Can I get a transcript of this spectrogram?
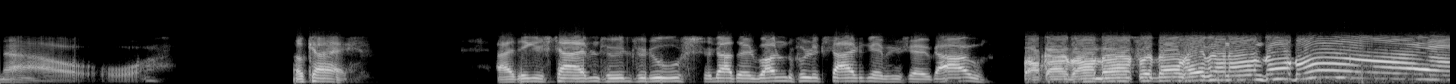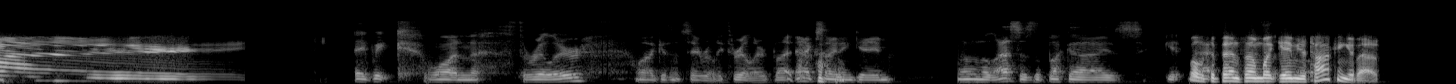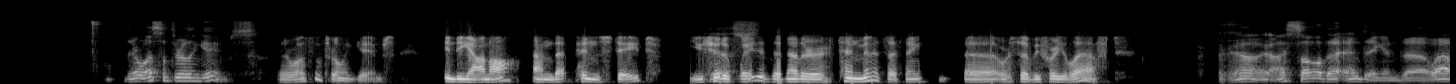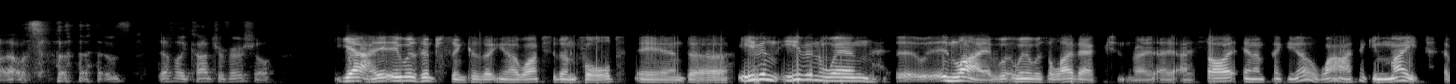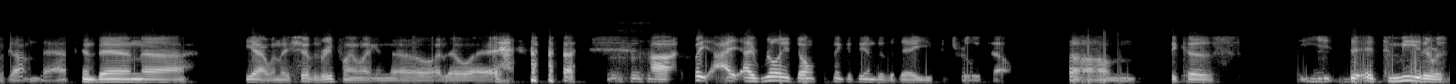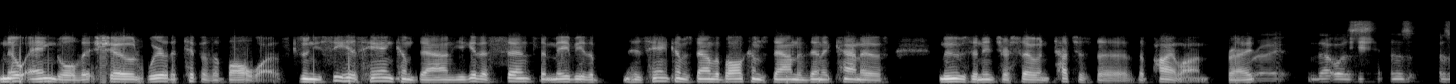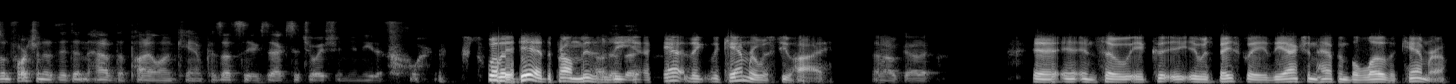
now. Okay. I think it's time to introduce another wonderful, exciting episode of Buckeye Bombers with Bill Haven on the board. a week one thriller. Well, I guess I'd say really thriller, but an exciting game. Nonetheless, as the Buckeyes get Well, it depends on what game you're talking about. There was some thrilling games. There was some thrilling games. Indiana and that Penn State. You should have waited another 10 minutes, I think, uh, or so before you left. Yeah, I, I saw that ending, and uh, wow, that was it was definitely controversial. Yeah, it, it was interesting because you know I watched it unfold, and uh, even even when uh, in live when it was a live action, right? I, I saw it and I'm thinking, oh wow, I think he might have gotten that. And then, uh, yeah, when they showed the replay, I'm like, no, no way. uh, but I, I really don't think at the end of the day you can truly tell, um, because to me there was no angle that showed where the tip of the ball was. Because when you see his hand come down, you get a sense that maybe the his hand comes down, the ball comes down, and then it kind of moves an inch or so and touches the the pylon, right? right. That was it was, it was unfortunate that they didn't have the pylon cam because that's the exact situation you need it for. Well, they did. The problem is Oh, the, uh, ca- the the camera was too high. oh, got it. And, so it could it was basically the action happened below the camera.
